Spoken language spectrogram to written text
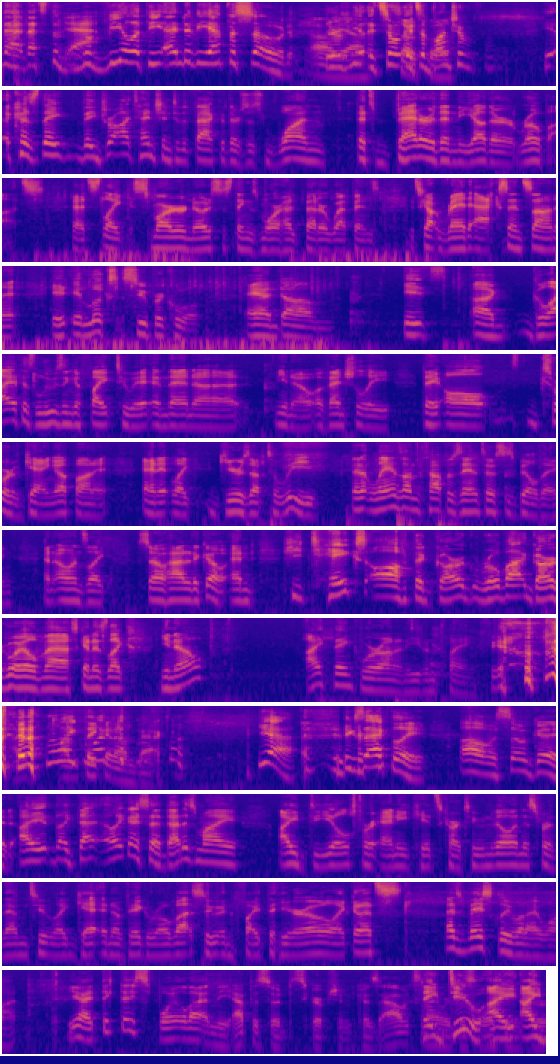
that. That's the Yeah. reveal at the end of the episode. Oh, the reveal, yeah. it's so, So it's a bunch of because they they draw attention to the fact that there's this one that's better than the other robots. That's like smarter, notices things more, has better weapons. It's got red accents on it. It, it looks super cool, and um, it's uh, Goliath is losing a fight to it, and then uh, you know eventually they all sort of gang up on it, and it like gears up to leave. Then it lands on the top of Xanatos' building, and Owen's like, "So how did it go?" And he takes off the gar- robot gargoyle mask and is like, "You know, I think we're on an even playing field." and I'm I'm like, thinking "What I'm back. yeah, exactly. oh, it was so good. I like that. Like I said, that is my ideal for any kids cartoon villain is for them to like get in a big robot suit and fight the hero. Like that's that's basically what I want. Yeah, I think they spoil that in the episode description because Alex. And They I were do. I- I-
